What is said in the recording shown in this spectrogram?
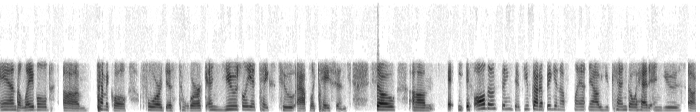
and the labeled um, chemical for this to work. And usually it takes two applications. So um, if all those things, if you've got a big enough plant now, you can go ahead and use uh,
